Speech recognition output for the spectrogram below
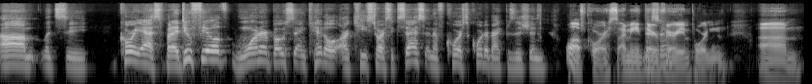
Um, let's see. Corey S. But I do feel Warner, Bosa, and Kittle are keys to our success, and of course, quarterback position. Well, of course. I mean, they're sir. very important. Um,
